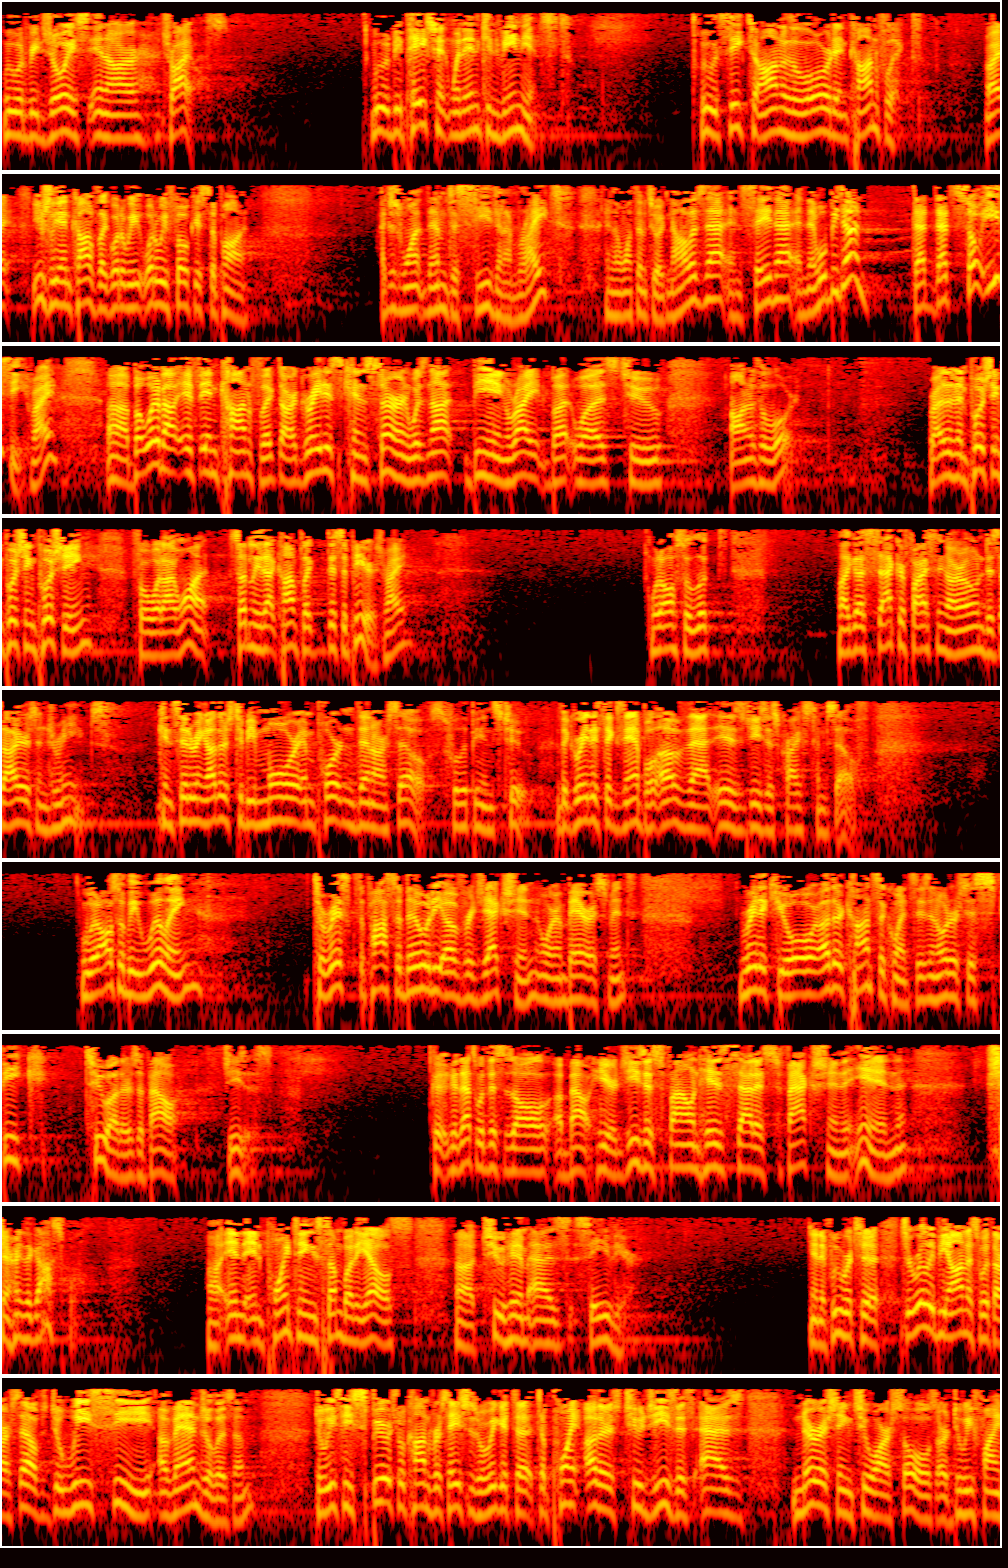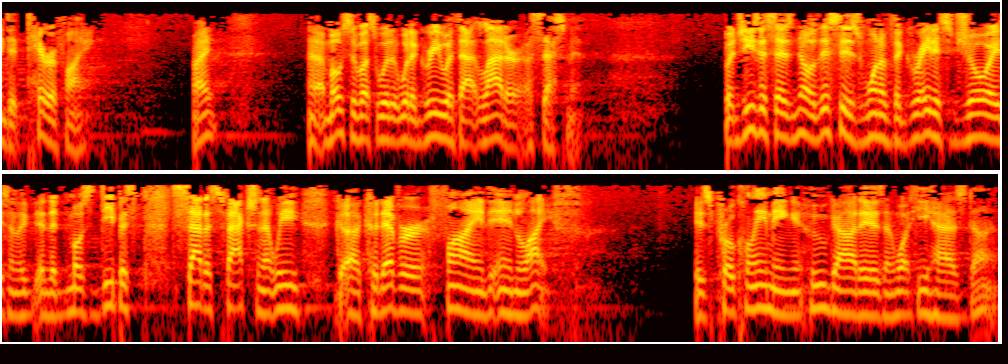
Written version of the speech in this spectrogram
we would rejoice in our trials. We would be patient when inconvenienced. We would seek to honor the Lord in conflict. Right? Usually in conflict, what are we, what are we focused upon? I just want them to see that I'm right, and I want them to acknowledge that and say that, and then we'll be done. That, that's so easy, right? Uh, but what about if in conflict our greatest concern was not being right, but was to honor the Lord? Rather than pushing, pushing, pushing for what I want, suddenly that conflict disappears, right? What also looked like us sacrificing our own desires and dreams, considering others to be more important than ourselves. Philippians 2. The greatest example of that is Jesus Christ himself. We would also be willing to risk the possibility of rejection or embarrassment, ridicule, or other consequences in order to speak to others about Jesus. Because that's what this is all about here. Jesus found his satisfaction in sharing the gospel, uh, in, in pointing somebody else uh, to him as Savior. And if we were to, to really be honest with ourselves, do we see evangelism? Do we see spiritual conversations where we get to, to point others to Jesus as nourishing to our souls, or do we find it terrifying? Right? Uh, most of us would, would agree with that latter assessment. But Jesus says, no, this is one of the greatest joys and the, and the most deepest satisfaction that we uh, could ever find in life is proclaiming who God is and what He has done.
